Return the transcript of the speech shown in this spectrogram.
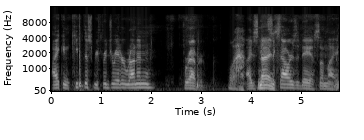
I can keep this refrigerator running forever. Wow. I just need nice. six hours a day of sunlight.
